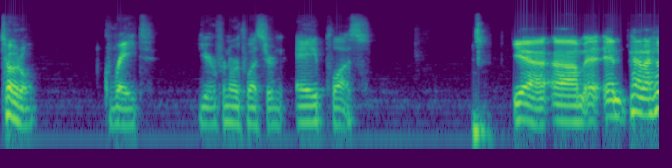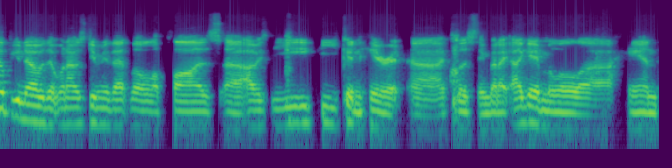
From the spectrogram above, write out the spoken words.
total great year for Northwestern. A plus. Yeah, um, and, Pat, I hope you know that when I was giving you that little applause, uh, obviously you, you couldn't hear it uh, listening, but I, I gave him a little uh, hand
